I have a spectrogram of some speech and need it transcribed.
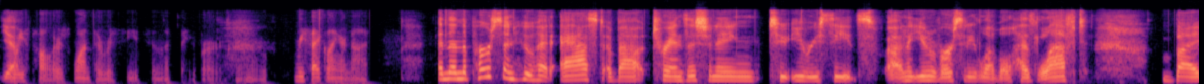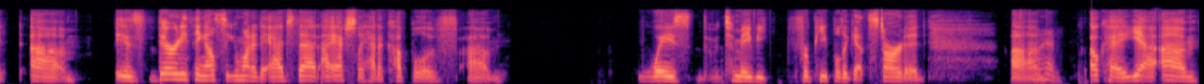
Yeah. waste haulers want the receipts in the paper, in the recycling or not. And then the person who had asked about transitioning to e-receipts on a university level has left, but um, is there anything else that you wanted to add to that? I actually had a couple of um, ways to maybe for people to get started. Go Um, ahead. Okay, yeah. Um,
